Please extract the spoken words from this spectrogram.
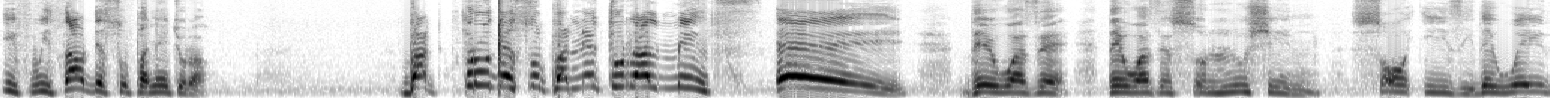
if without the supernatural. But through the supernatural means, hey, there was a there was a solution so easy. The way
